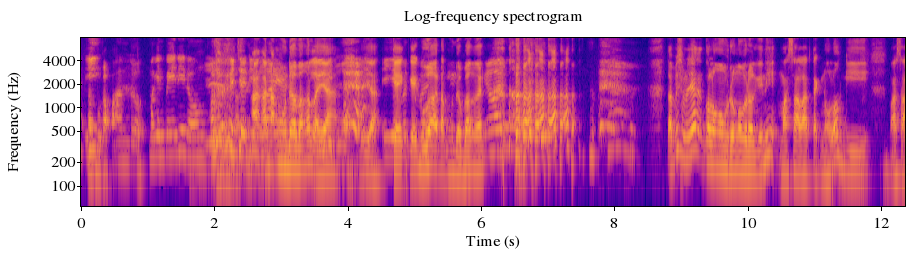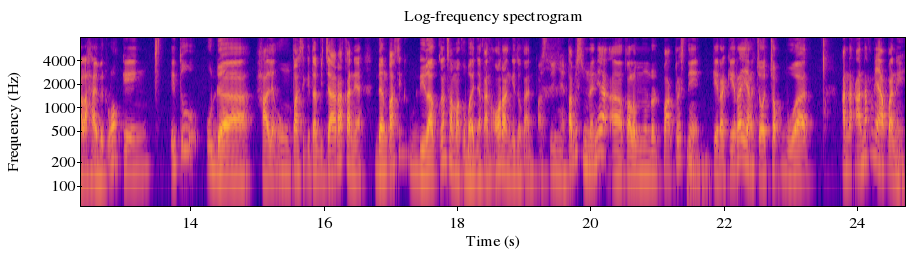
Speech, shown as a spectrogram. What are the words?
notebook apaan tuh? makin pede dong Iya, kalau kerja di A- luar anak ya. muda banget lah ya. Iya. iya. Iya, Kayak kayak gua anak muda banget. Tapi sebenarnya kalau ngobrol-ngobrol gini masalah teknologi, masalah hybrid working itu udah hal yang umum pasti kita bicarakan ya dan pasti dilakukan sama kebanyakan orang gitu kan. Pastinya. Tapi sebenarnya eh, kalau menurut Pak Kris nih, kira-kira yang cocok buat anak-anak nih apa nih?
